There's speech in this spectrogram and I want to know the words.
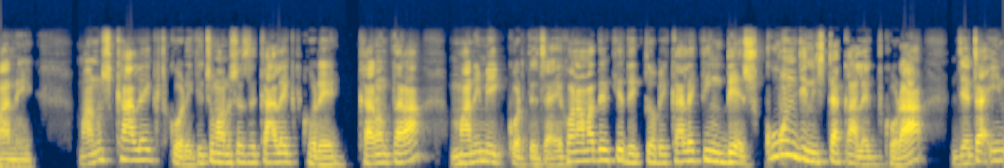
money মানুষ কালেক্ট করে, কিছু মানুষ আছে কালেক্ট করে, কারণ তারা মানি মেক করতে চায়। এখন আমাদেরকে দেখতে হবে কালেক্টিং ড্যাশ কোন জিনিসটা কালেক্ট করা, যেটা in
